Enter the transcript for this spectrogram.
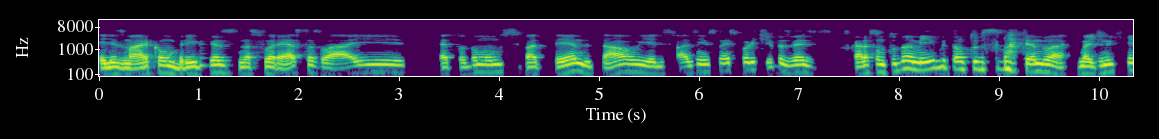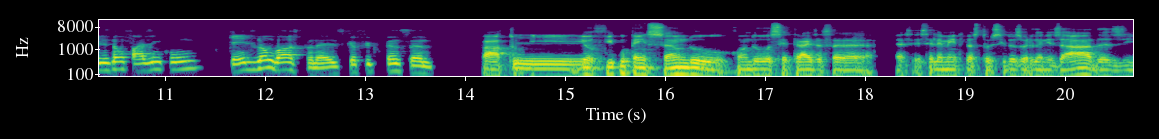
eles marcam brigas nas florestas lá e é todo mundo se batendo e tal, e eles fazem isso na esportiva às vezes. Os caras são tudo amigos e estão tudo se batendo lá. Imagina o que eles não fazem com quem eles não gostam, né? É isso que eu fico pensando. Fato. E eu fico pensando quando você traz essa, esse elemento das torcidas organizadas e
